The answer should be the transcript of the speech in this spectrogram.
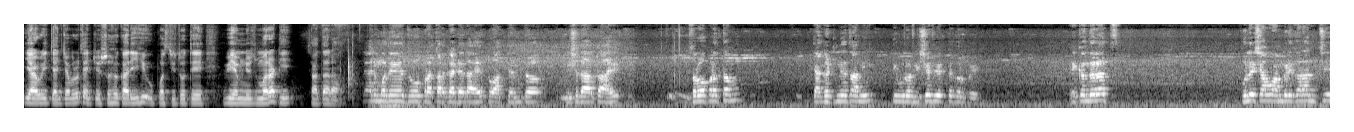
यावेळी त्यांच्याबरोबर त्यांचे सहकारीही उपस्थित होते. V M News Marathi Satara. मध्ये जो प्रकार घडलेला आहे तो अत्यंत निषेधार्थ आहे. सर्वप्रथम त्या घटनेचा आम्ही तीव्र निषेध व्यक्त करतोय. एकंदरच फुले शाहू आंबेडकरांची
